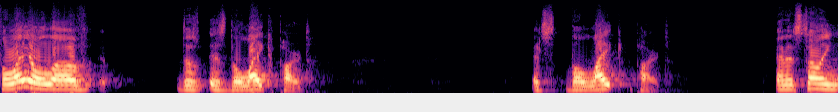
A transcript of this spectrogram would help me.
Phileo love is the like part. It's the like part. And it's telling,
